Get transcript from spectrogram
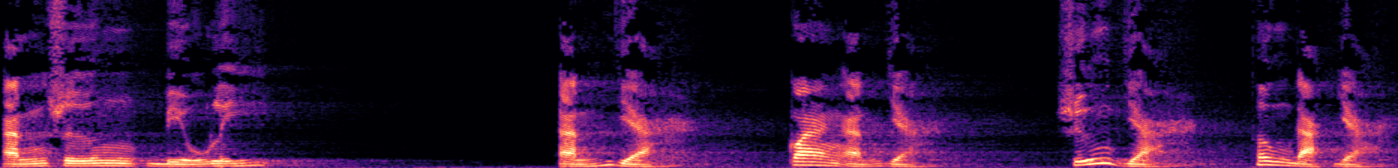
Ảnh sương biểu lý. Ảnh giả Quan ảnh giả Sướng giả Thông đạt giả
